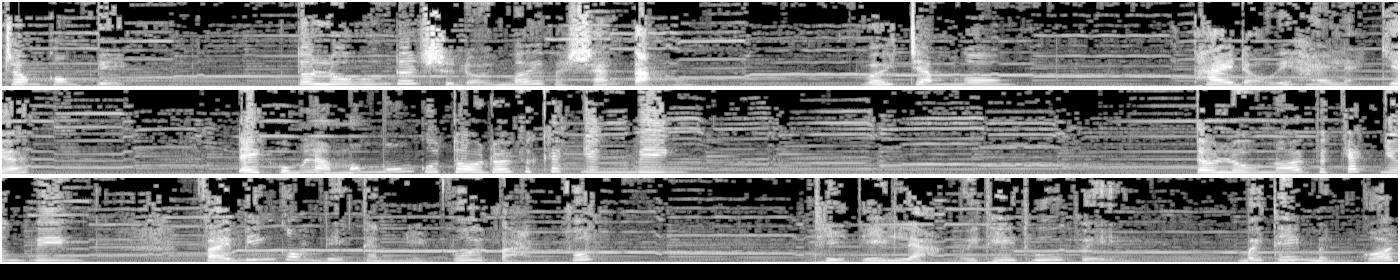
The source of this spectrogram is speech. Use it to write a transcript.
Trong công việc, Tôi luôn hướng đến sự đổi mới và sáng tạo. Với trăm ngôn, Thay đổi hay là chết, Đây cũng là mong muốn của tôi đối với các nhân viên. Tôi luôn nói với các nhân viên, Phải biến công việc thành niềm vui và hạnh phúc. Thì đi làm mới thấy thú vị, Mới thấy mình có ích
